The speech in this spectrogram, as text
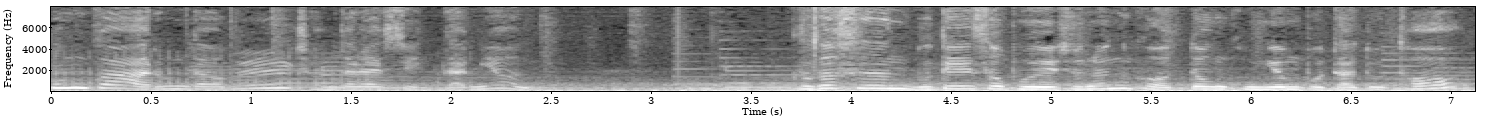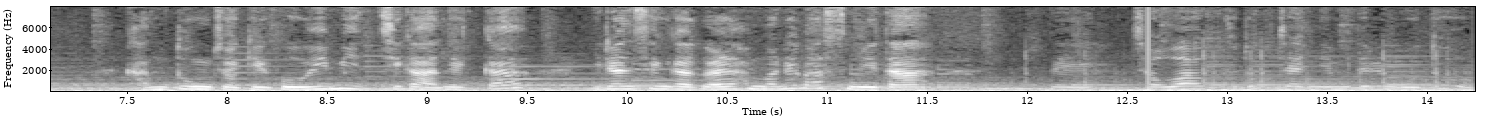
꿈과 아름다움을 전달할 수 있다면 그것은 무대에서 보여주는 그 어떤 공연보다도 더 감동적이고 의미 있지가 않을까 이런 생각을 한번 해봤습니다. 네, 저와 구독자님들 모두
